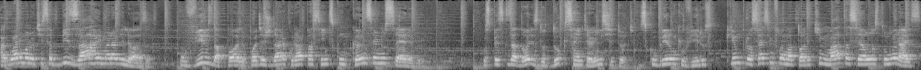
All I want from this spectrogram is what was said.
Agora uma notícia bizarra e maravilhosa. O vírus da polio pode ajudar a curar pacientes com câncer no cérebro. Os pesquisadores do Duke Center Institute descobriram que o vírus cria um processo inflamatório que mata as células tumorais.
